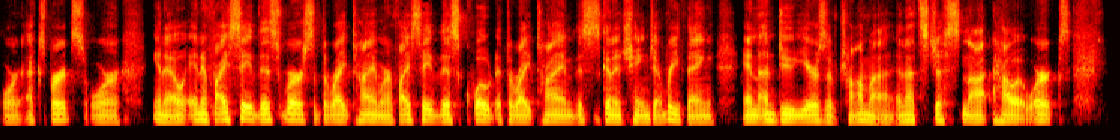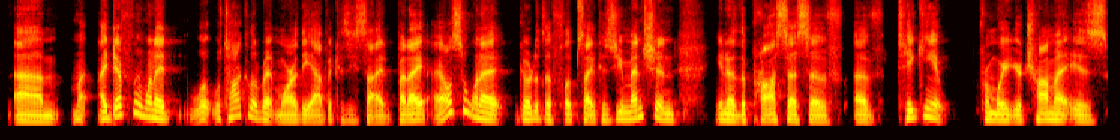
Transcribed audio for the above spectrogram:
or experts or you know and if i say this verse at the right time or if i say this quote at the right time this is going to change everything and undo years of trauma and that's just not how it works um i definitely want to we'll, we'll, talk a little bit more of the advocacy side but i i also want to go to the flip side because you mentioned you know the process of of taking it from where your trauma is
